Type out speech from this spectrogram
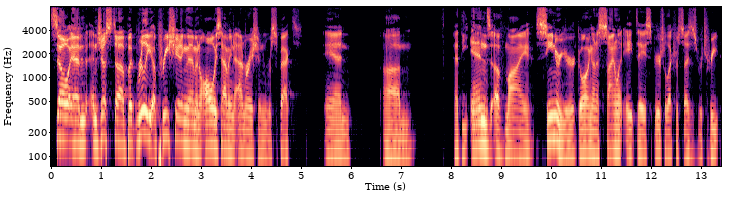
so and and just uh, but really appreciating them and always having admiration and respect and um at the end of my senior year going on a silent eight day spiritual exercises retreat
